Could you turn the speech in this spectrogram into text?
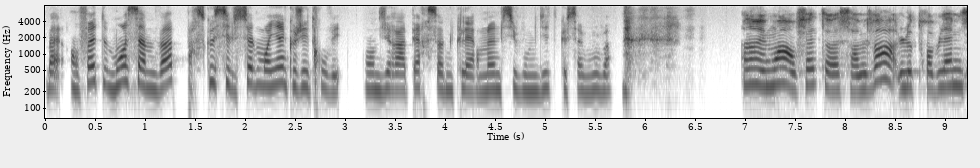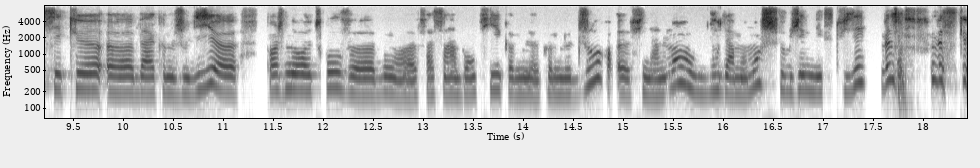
bah, en fait, moi, ça me va parce que c'est le seul moyen que j'ai trouvé? On dira à personne, Claire, même si vous me dites que ça vous va. Ah non, mais moi, en fait, euh, ça me va. Le problème, c'est que, euh, bah, comme je vous dis, euh, quand je me retrouve euh, bon, face à un banquier comme le- comme l'autre jour, finalement, au bout d'un moment, je suis obligée de m'excuser parce que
